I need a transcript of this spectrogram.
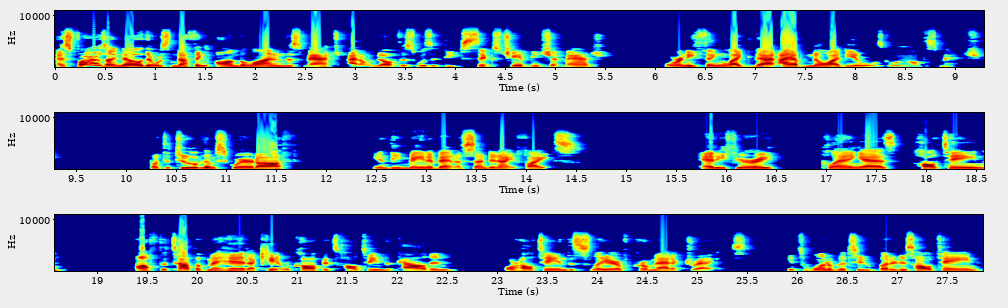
As far as I know, there was nothing on the line in this match. I don't know if this was a Deep Six Championship match or anything like that. I have no idea what was going on with this match. But the two of them squared off in the main event of Sunday Night Fights. Eddie Fury playing as Haltane. Off the top of my head, I can't recall if it's Haltane the Paladin or Haltane the Slayer of Chromatic Dragons. It's one of the two, but it is Haltane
